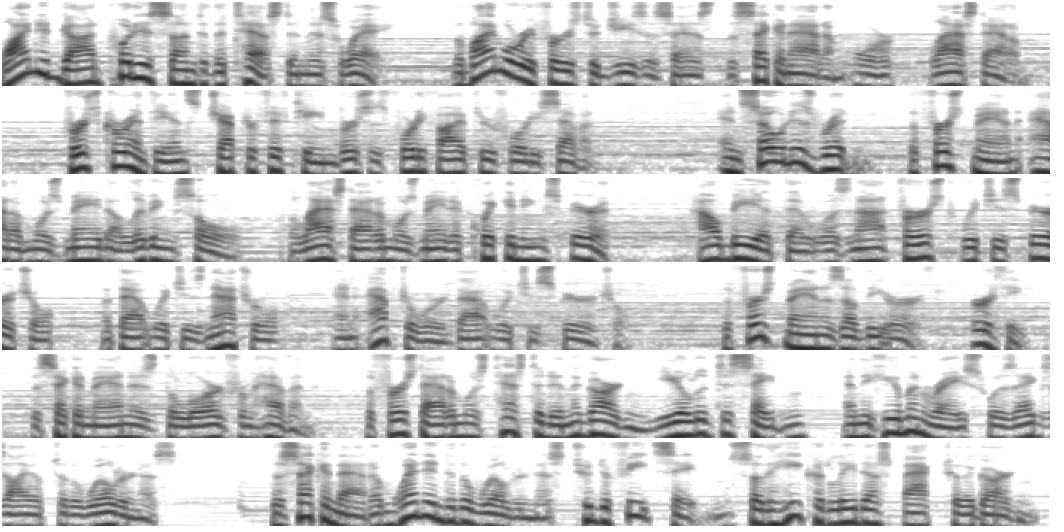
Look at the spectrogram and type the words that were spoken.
Why did God put his son to the test in this way? The Bible refers to Jesus as the second Adam or last Adam. 1 Corinthians chapter 15 verses 45 through 47. And so it is written, the first man Adam was made a living soul, the last Adam was made a quickening spirit. Howbeit that was not first which is spiritual, but that which is natural, and afterward that which is spiritual. The first man is of the earth, earthy. The second man is the Lord from heaven. The first Adam was tested in the garden, yielded to Satan, and the human race was exiled to the wilderness. The second Adam went into the wilderness to defeat Satan so that he could lead us back to the garden.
